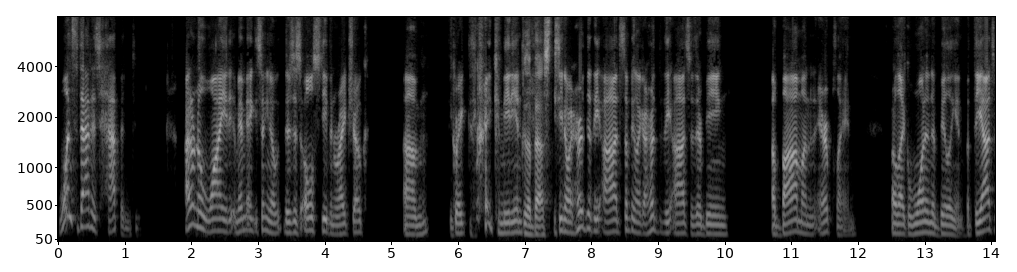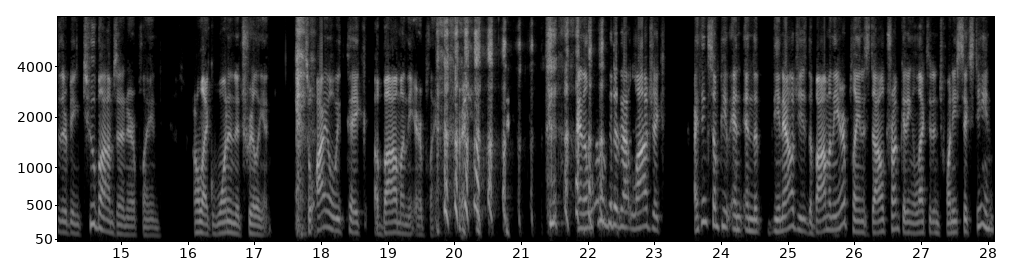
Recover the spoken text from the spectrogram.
Once that has happened, I don't know why it. Maybe guess, you know, there's this old Steven Wright joke, um, the great the great comedian. The best. You see, you know, I heard that the odds, something like I heard that the odds of there being a bomb on an airplane are like one in a billion, but the odds of there being two bombs in an airplane are like one in a trillion. So I always take a bomb on the airplane. right? and a little bit of that logic, I think some people, and, and the, the analogy is the bomb on the airplane is Donald Trump getting elected in 2016.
